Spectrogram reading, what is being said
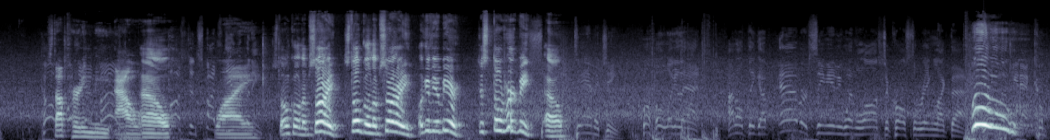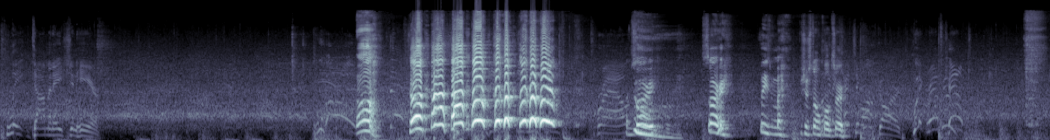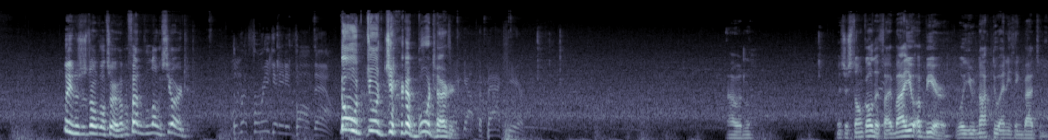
Stop hurting me. Ow. Ow. Austin spots the Why? Stone Cold, I'm sorry. Stone Cold, I'm sorry. I'll give you a beer. Just don't hurt me. Ow. damaging. Oh, look at that. I don't think I've ever seen anyone launched across the ring like that. Woo. Looking at complete domination here. Oh. Ah, ah, ah, ah. I'm sorry. Sorry. Please, Mr. Stone Cold, sir. Catch him off guard. Quick ref count. Please, Mr. Stone Cold, sir. I'm a fan of the longest yard. The referee getting involved now. Oh, George Jared, a boot harder. Take out the back here. I would. Mr. Stone Cold, if I buy you a beer, will you not do anything bad to me?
